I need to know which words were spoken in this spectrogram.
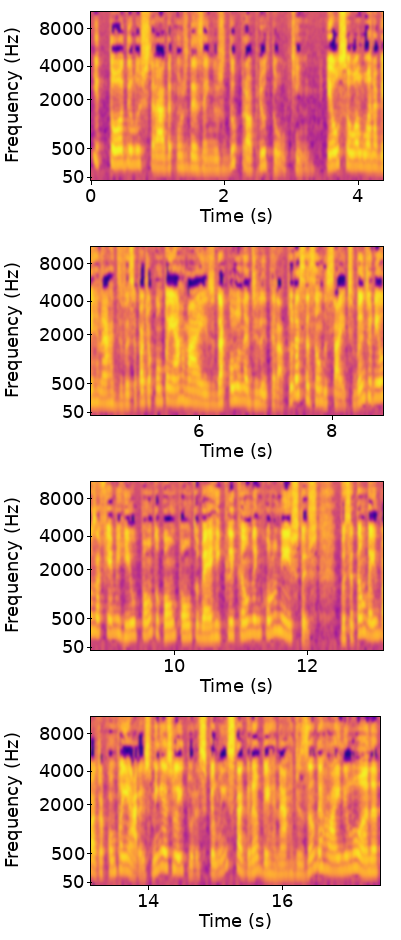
e toda ilustrada com os desenhos do próprio Tolkien. Eu sou a Luana Bernardes você pode acompanhar mais da coluna de literatura, seção do site bandnewsfmrio.com.br clicando em colunistas. Você também pode acompanhar as minhas leituras pelo Instagram Bernardes Luana,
